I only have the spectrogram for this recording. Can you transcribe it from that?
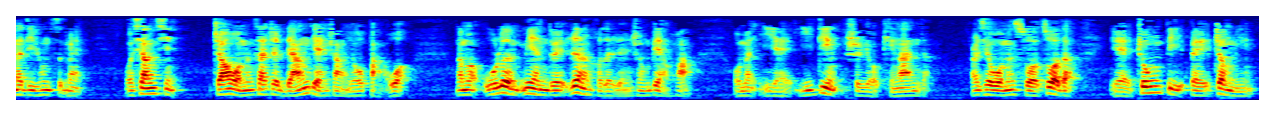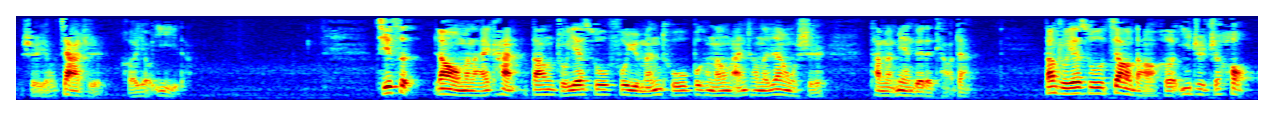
爱的弟兄姊妹，我相信只要我们在这两点上有把握，那么无论面对任何的人生变化，我们也一定是有平安的，而且我们所做的也终必被证明是有价值和有意义的。其次，让我们来看，当主耶稣赋予门徒不可能完成的任务时，他们面对的挑战。当主耶稣教导和医治之后。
